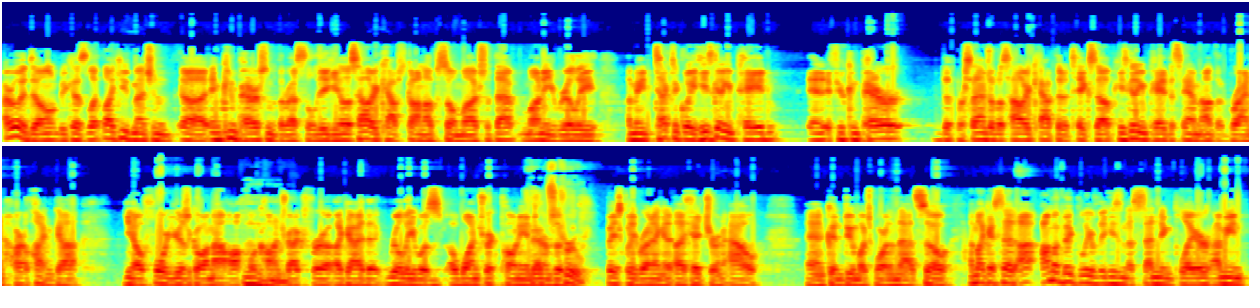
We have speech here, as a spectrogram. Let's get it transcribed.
I really don't because, like, you'd mentioned, uh, in comparison to the rest of the league, you know, the salary cap's gone up so much that that money really, I mean, technically, he's getting paid, and if you compare the percentage of the salary cap that it takes up, he's getting paid the same amount that Brian Hartline got, you know, four years ago on that awful Mhm. contract for a, a guy that really was a one-trick pony in That's terms true. of basically running a, a hitch or an out and couldn't do much more than that. So, and like I said, I, I'm a big believer that he's an ascending player. I mean,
